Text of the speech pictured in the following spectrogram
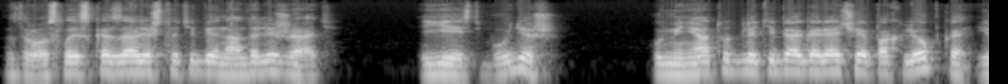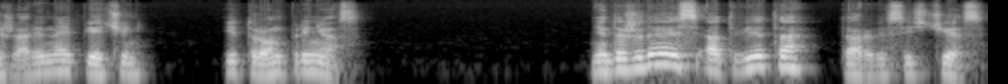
«Взрослые сказали, что тебе надо лежать. Есть будешь? У меня тут для тебя горячая похлебка и жареная печень. И трон принес». Не дожидаясь ответа, Тарвис исчез.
